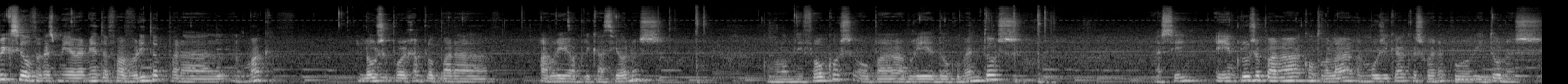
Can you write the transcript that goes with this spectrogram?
Quicksilver es mi herramienta favorita para el Mac. Lo uso, por ejemplo, para abrir aplicaciones como el OmniFocus o para abrir documentos, así, e incluso para controlar la música que suene por iTunes.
